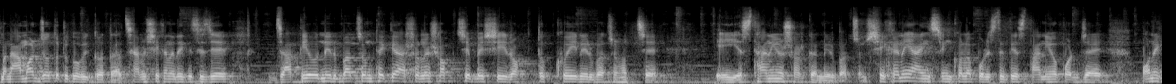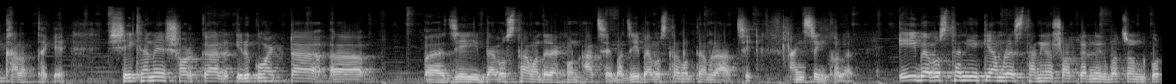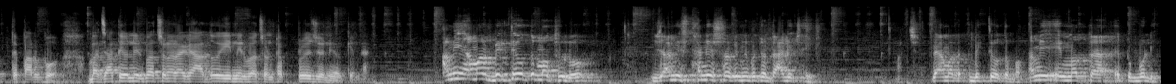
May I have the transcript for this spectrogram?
মানে আমার যতটুকু অভিজ্ঞতা আছে, আমি সেখানে দেখেছি যে জাতীয় নির্বাচন থেকে আসলে সবচেয়ে বেশি রক্তক্ষয়ী নির্বাচন হচ্ছে এই স্থানীয় সরকার নির্বাচন। সেখানে আইন শৃঙ্খলা পরিস্থিতি স্থানীয় পর্যায়ে অনেক খারাপ থাকে। সেইখানে সরকার এরকম একটা যেই ব্যবস্থা আমাদের এখন আছে বা যেই ব্যবস্থার মধ্যে আমরা আছি আইন শৃঙ্খলার এই ব্যবস্থা নিয়ে কি আমরা স্থানীয় সরকার নির্বাচন করতে পারব বা জাতীয় নির্বাচনের আগে আদৌ এই নির্বাচনটা প্রয়োজনীয় কিনা? আমি আমার ব্যক্তিগত মত হলো যে আমি স্থানীয় সরকার নির্বাচনটা আগে চাই। আচ্ছা। আমার ব্যক্তিগত মত। আমি এই মতটা একটু বলি।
